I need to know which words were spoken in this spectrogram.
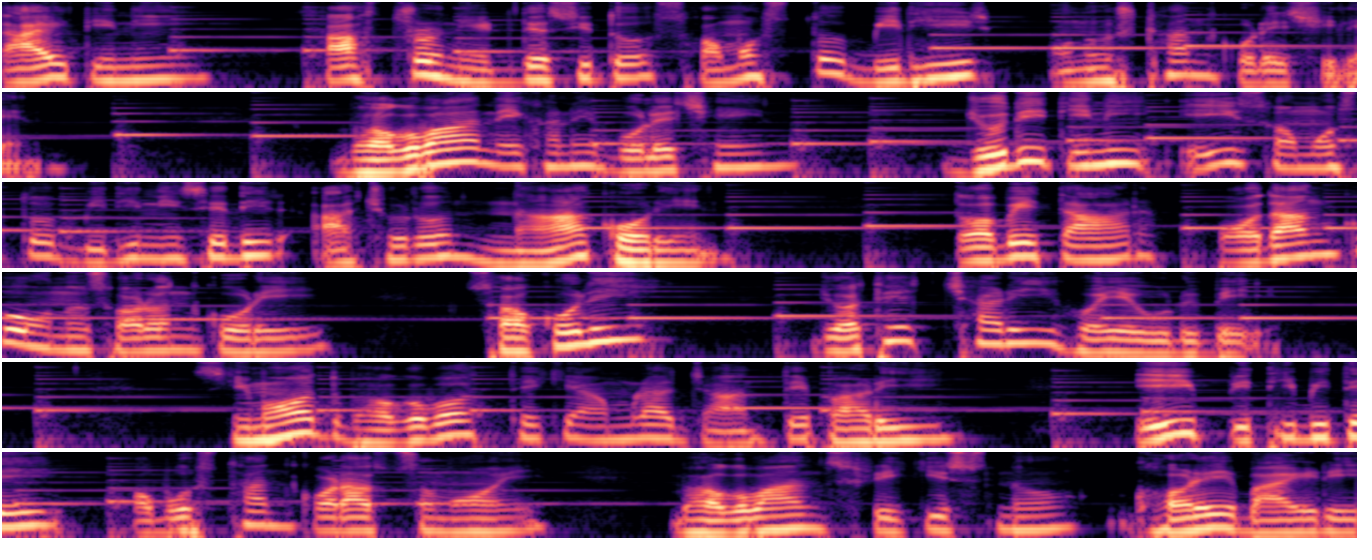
তাই তিনি শাস্ত্র নির্দেশিত সমস্ত বিধির অনুষ্ঠান করেছিলেন। ভগবান এখানে বলেছেন, যদি তিনি এই সমস্ত বিধিনিষেধের আচরণ না করেন, তবে তার পদাঙ্ক অনুসরণ করে সকলেই যথেচ্ছারী হয়ে উঠবে। শ্রীমদ্ ভগবত থেকে আমরা জানতে পারি, এই পৃথিবীতে অবস্থান করার সময় ভগবান শ্রীকৃষ্ণ ঘরে বাইরে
